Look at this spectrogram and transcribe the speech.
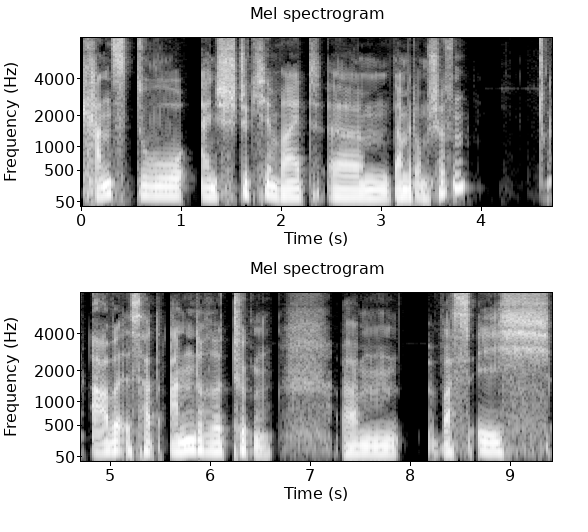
kannst du ein Stückchen weit ähm, damit umschiffen, aber es hat andere Tücken. Ähm, was ich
